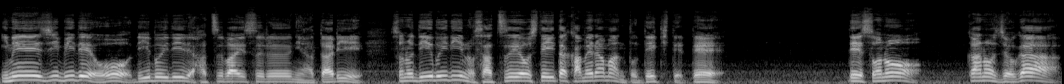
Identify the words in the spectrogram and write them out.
イメージビデオを DVD で発売するにあたり、その DVD の撮影をしていたカメラマンとできてて、で、その彼女が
